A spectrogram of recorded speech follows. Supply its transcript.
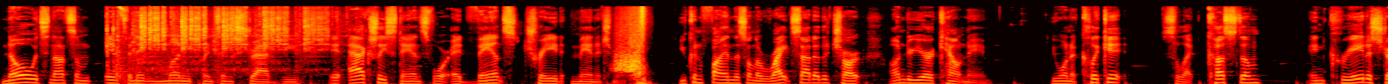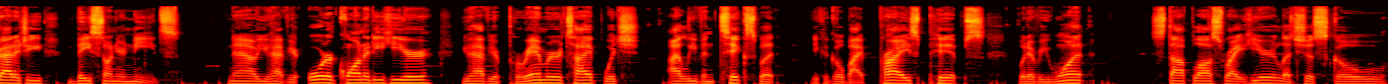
No, it's not some infinite money printing strategy. It actually stands for Advanced Trade Management. You can find this on the right side of the chart under your account name. You want to click it, select Custom, and create a strategy based on your needs. Now you have your order quantity here, you have your parameter type, which I leave in ticks, but you could go by price, pips, whatever you want stop loss right here. Let's just go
